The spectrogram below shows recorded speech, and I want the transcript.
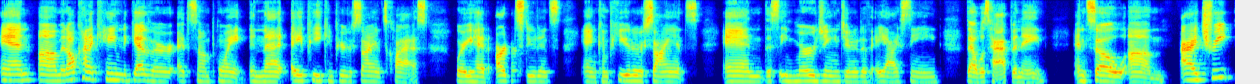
And um, it all kind of came together at some point in that AP computer science class where you had art students and computer science and this emerging generative AI scene that was happening. And so um, I treat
